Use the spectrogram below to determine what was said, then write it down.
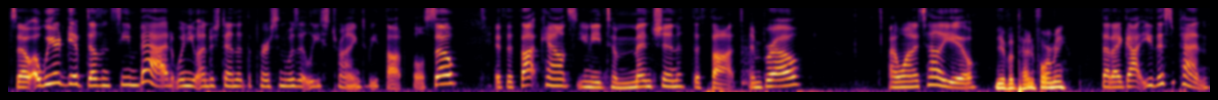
So, a weird gift doesn't seem bad when you understand that the person was at least trying to be thoughtful. So, if the thought counts, you need to mention the thought. And, bro, I want to tell you You have a pen for me? that I got you this pen.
